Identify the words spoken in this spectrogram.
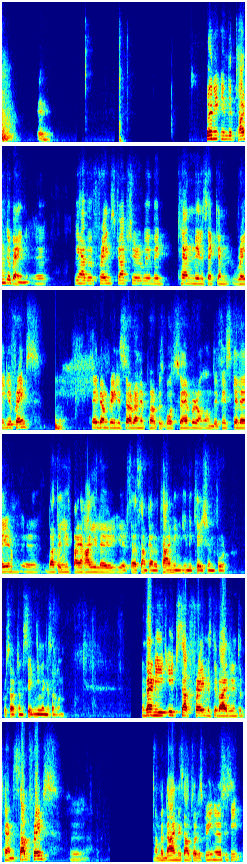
Okay. Then in- the time domain, uh, we have a frame structure with, with 10 millisecond radio frames. They don't really serve any purpose whatsoever on, on the physical layer, uh, but they're used by higher layers as some kind of timing indication for, for certain signaling and so on. And then each, each subframe is divided into 10 subframes. Uh, number nine is outside the screen as you see.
